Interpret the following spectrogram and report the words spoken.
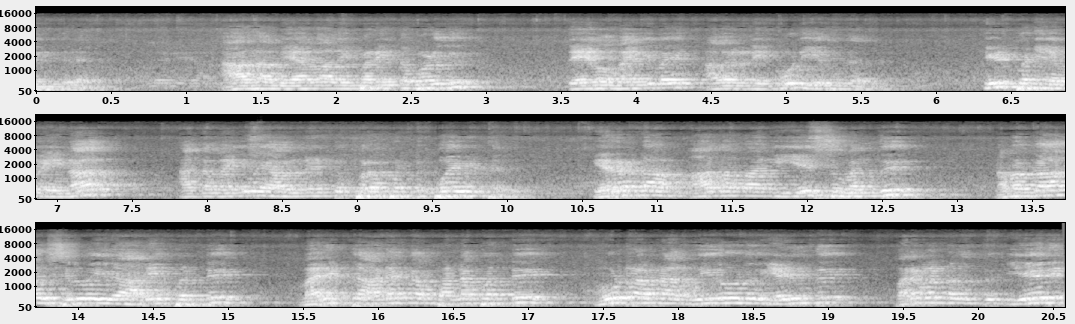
இருக்கிறார் ஆதாம் ஏவாளை படைத்த பொழுது தேவ மகிமை அவர்களை மூடி இருந்தது. கீழ்ப்படியமையினால் அந்த மகிமை அவர்களுக்கு புறப்பட்டு போய்விட்டது. இரண்டாம் ஆதமாகி இயேசு வந்து நமக்காக சிலுவையில் அறையப்பட்டு மறித்து அடக்கம் பண்ணப்பட்டு மூன்றாம் நாள் உயிரோடு எழுந்து பரமண்டலத்துக்கு ஏறி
